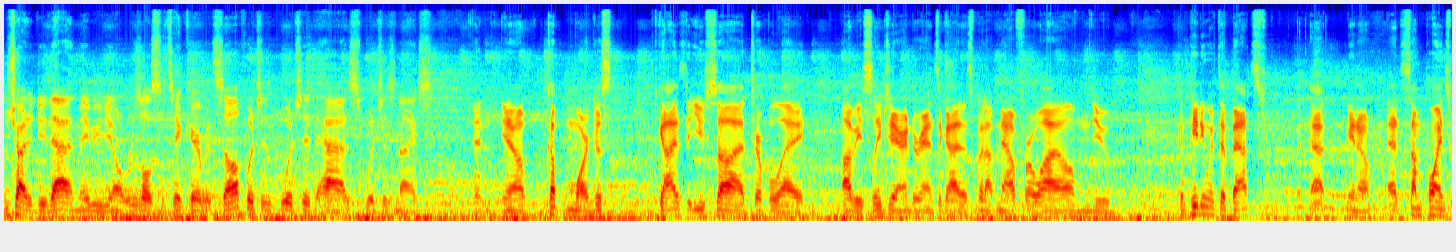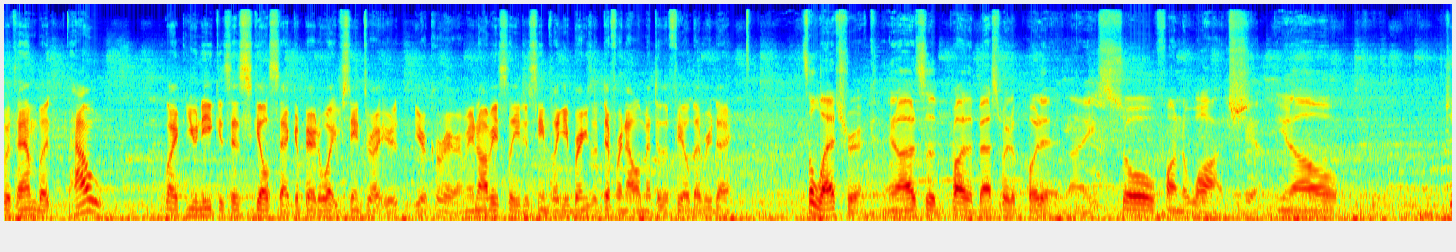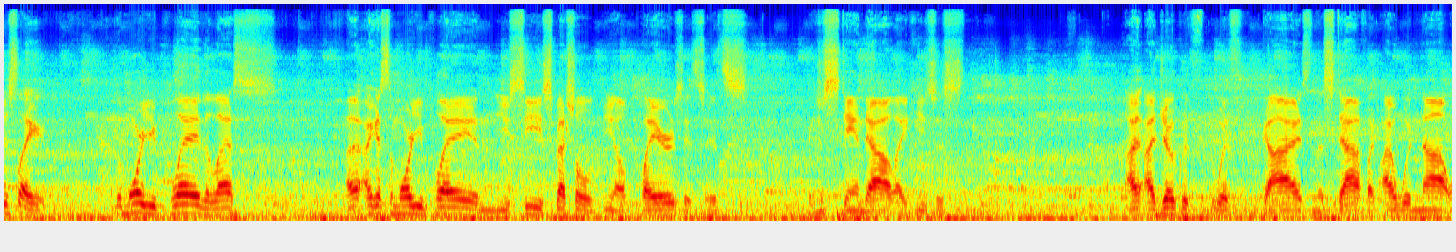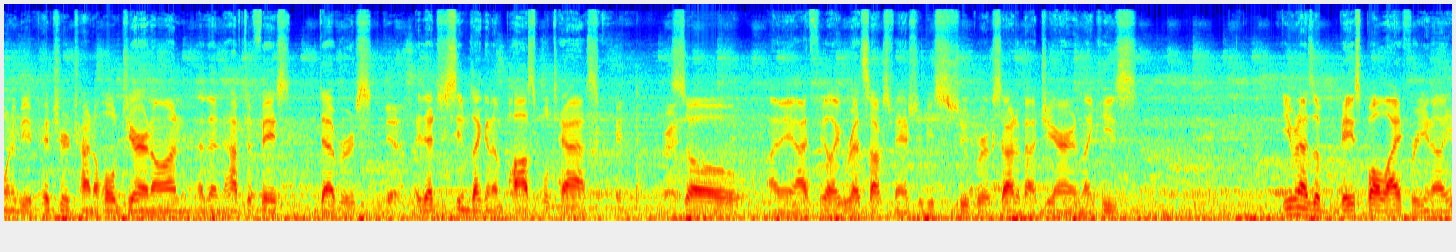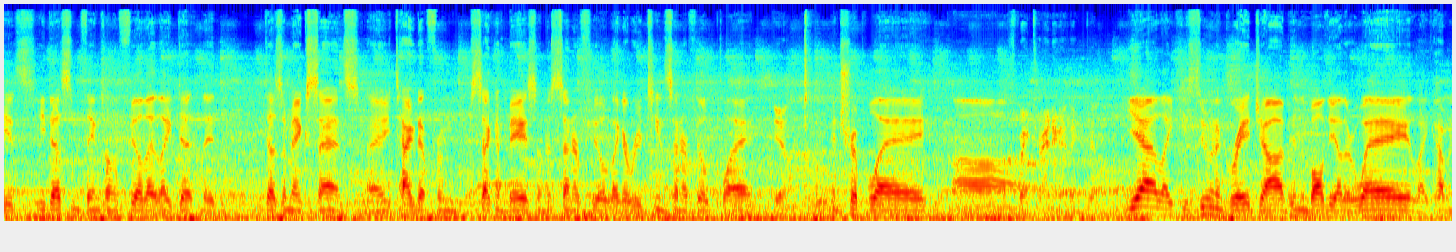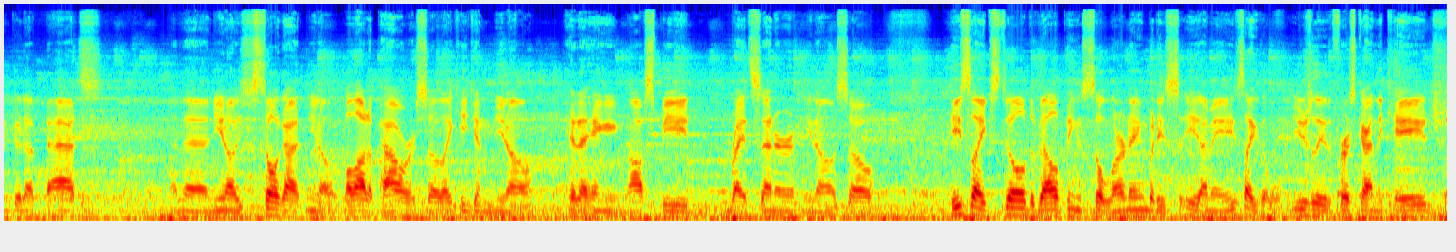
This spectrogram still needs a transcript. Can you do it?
you try to do that, and maybe you know results will take care of itself, which is which it has, which is nice. And you know, a couple more, just guys that you saw at AAA. Obviously, Jarren Duran's a guy that's been up now for a while. And you competing with the bats, at, you know, at some points with him. But how like unique is his skill set compared to what you've seen throughout your, your career? I mean, obviously, it just seems like he brings a different element to the field every day. It's electric. You know, that's a, probably the best way to put it. Like, he's so fun to watch. Yeah. You know, just like the more you play, the less. I, I guess the more you play and you see special, you know, players, it's it's they just stand out. Like he's just I, I joke with with guys and the staff like I would not want to be a pitcher trying to hold Jarren on and then have to face Devers. Yes. Like, that just seems like an impossible task. Right. So I mean, I feel like Red Sox fans should be super excited about Jarren. Like he's even as a baseball lifer, you know, he's he does some things on the field that like that, that doesn't make sense. Uh, he tagged up from second base on a center field, like a routine center field play yeah. in AAA. Um, Spring training, I think. Too. yeah, like he's doing a great job hitting the ball the other way, like having good at bats. And then, you know, he's still got, you know, a lot of power. So, like, he can, you know, hit a hanging off speed right center, you know. So, he's like still developing, still learning, but he's, he, I mean, he's like the, usually the first guy in the cage.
